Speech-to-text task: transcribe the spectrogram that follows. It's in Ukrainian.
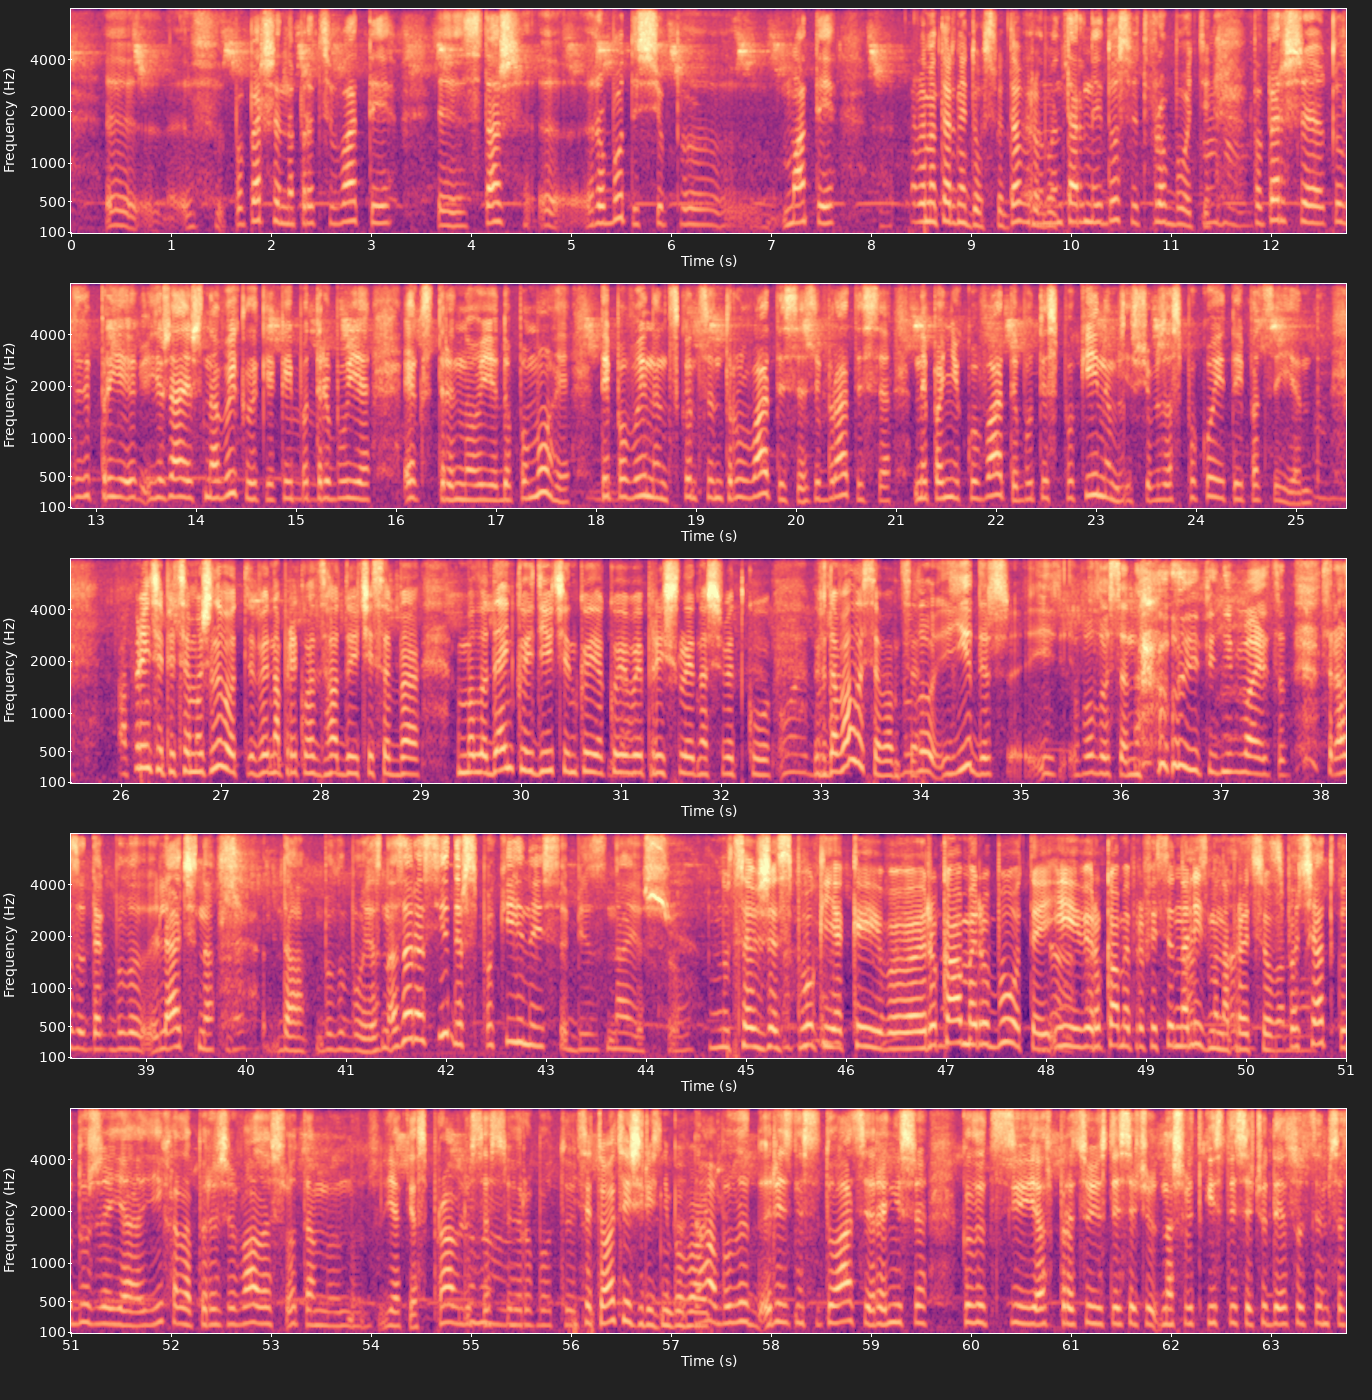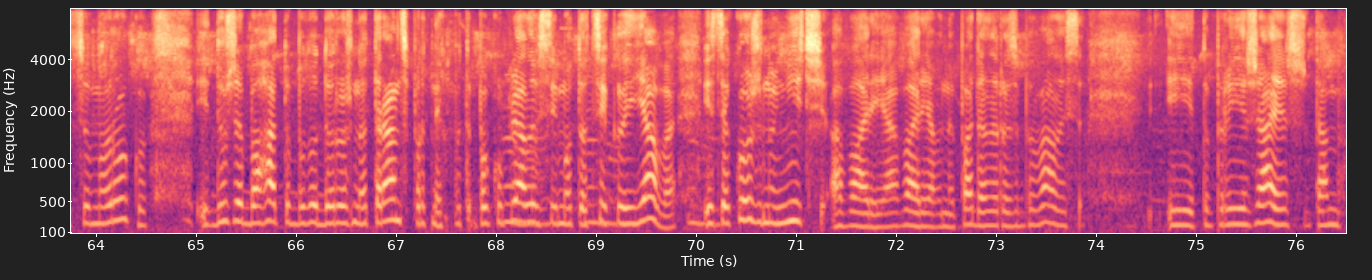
по-перше, напрацювати е, стаж е, роботи, щоб е, мати Елементарний досвід да, в роботі? елементарний досвід в роботі. По-перше, коли ти приїжджаєш на виклик, який потребує екстреної допомоги, ти повинен сконцентруватися, зібратися, не панікувати, бути спокійним, щоб заспокоїти і пацієнта. А в принципі, це можливо. От ви, наприклад, згадуючи себе молоденькою дівчинкою, якою ви прийшли на швидку. Вдавалося вам це? Було, їдеш, і волосся на голові піднімається. Зразу так було лячно, да. було боязно. А зараз їдеш спокійний собі, знаєш, що. Ну це вже спокій, який роками роботи Да. і роками професіоналізму напрацьовано. Спочатку дуже я їхала, переживала, що там, ну, як я справлюся з цією роботою. Ситуації ж різні Да, були різні ситуації. Раніше, коли ці, я працюю з тисячу, на швидкій з 1977 року, і дуже багато було дорожньо-транспортних, покупляли всі мотоцикли Ява, і це кожну ніч аварія, аварія, вони падали, розбивалися. І то приїжджаєш, там е,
